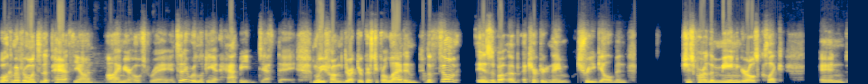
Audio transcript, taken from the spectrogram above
Welcome everyone to the Pantheon. I'm your host Ray, and today we're looking at Happy Death Day, a movie from director Christopher Landon. The film is about a, a character named Tree Gelbman. She's part of the Mean Girls clique, and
